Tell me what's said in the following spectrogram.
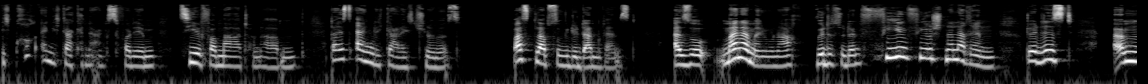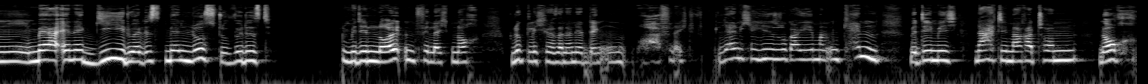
ich brauche eigentlich gar keine Angst vor dem Ziel vom Marathon haben, da ist eigentlich gar nichts Schlimmes. Was glaubst du, wie du dann rennst? Also meiner Meinung nach würdest du dann viel, viel schneller rennen. Du hättest ähm, mehr Energie, du hättest mehr Lust, du würdest mit den Leuten vielleicht noch glücklicher sein und denken, boah, vielleicht lerne ich ja hier sogar jemanden kennen, mit dem ich nach dem Marathon noch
